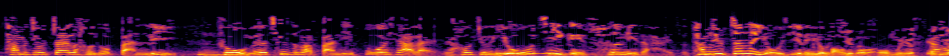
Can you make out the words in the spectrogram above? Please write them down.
他们就摘了很多板栗，说我们要亲自把板栗剥下来，然后就邮寄给村里的孩子。他们就真的邮寄了一个包裹，然后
